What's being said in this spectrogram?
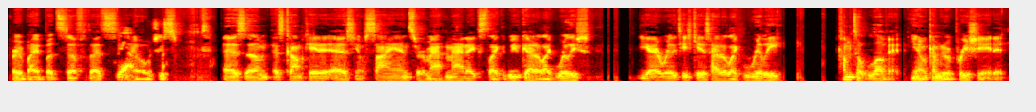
for everybody but stuff that's yeah. you know which is as um as complicated as you know science or mathematics like we've got to like really you got to really teach kids how to like really come to love it you know come to appreciate it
